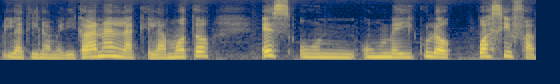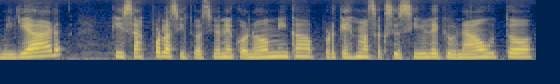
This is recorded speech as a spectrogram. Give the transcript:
latinoamericana en la que la moto es un, un vehículo cuasi familiar, quizás por la situación económica, porque es más accesible que un auto.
